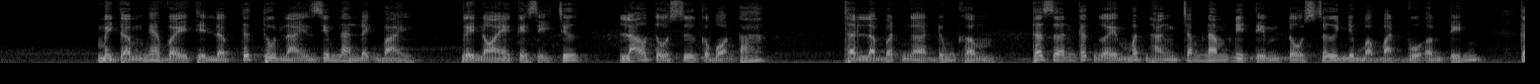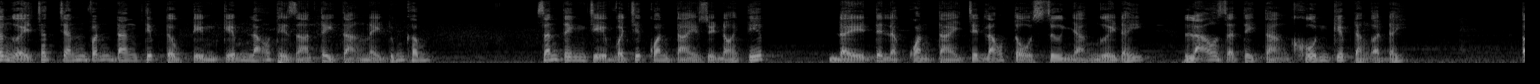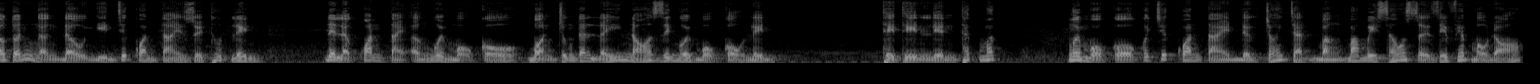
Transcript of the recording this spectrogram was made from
Mình tầm nghe vậy thì lập tức thu lại Diêm la lệnh bài. Người nói cái gì chứ? Lão tổ sư của bọn ta. Thật là bất ngờ đúng không? Thất Sơn các người mất hàng trăm năm đi tìm tổ sư nhưng mà bản vô âm tín. Các người chắc chắn vẫn đang tiếp tục tìm kiếm lão thầy già Tây Tạng này đúng không? Gián tinh chỉ vào chiếc quan tài rồi nói tiếp. Đây đây là quan tài trên lão tổ sư nhà người đấy. Lão già Tây Tạng khốn kiếp đang ở đây. Ông Tuấn ngẩng đầu nhìn chiếc quan tài rồi thốt lên. Đây là quan tài ở ngôi mộ cổ. Bọn chúng đã lấy nó dưới ngôi mộ cổ lên. Thầy Thìn liền thắc mắc. Ngôi mộ cổ có chiếc quan tài được trói chặt bằng 36 sợi dây phép màu đỏ.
